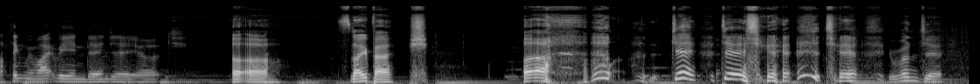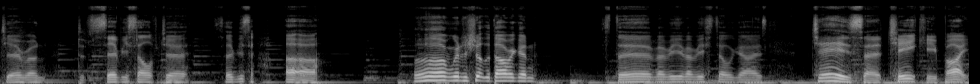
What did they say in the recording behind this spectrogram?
I think we might be in danger here, Hutch. Uh oh. Sniper. Shh. Uh oh. Jay, Jay, Jay, Jay. Run, Jay. Jay, run. Save yourself, Jay. Save yourself. Uh oh. Oh, I'm gonna shut the door again. Stay very, very still, guys. Jay's a cheeky boy.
